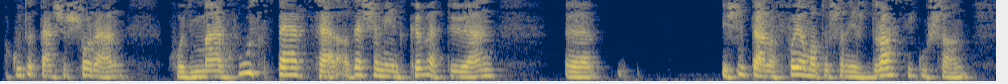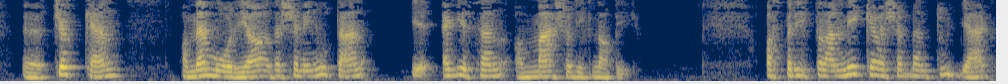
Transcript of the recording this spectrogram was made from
a kutatása során, hogy már 20 perccel az eseményt követően és utána folyamatosan és drasztikusan csökken a memória az esemény után egészen a második napig azt pedig talán még kevesebben tudják,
